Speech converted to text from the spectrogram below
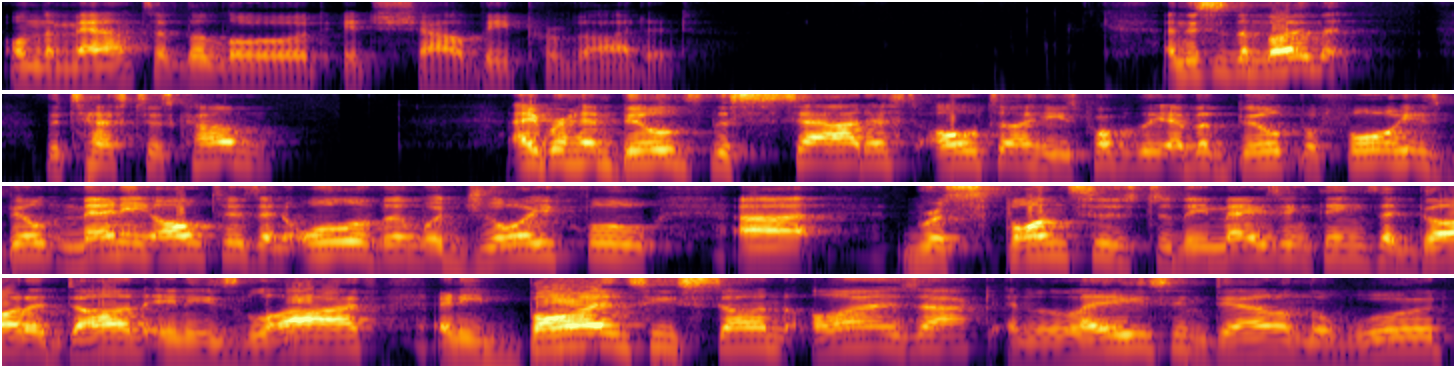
On the mount of the Lord it shall be provided. And this is the moment. The test has come. Abraham builds the saddest altar he's probably ever built before. He's built many altars, and all of them were joyful. Uh, responses to the amazing things that God had done in his life. And he binds his son Isaac and lays him down on the wood.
